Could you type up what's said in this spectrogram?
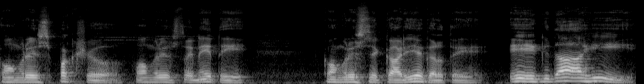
काँग्रेस पक्ष काँग्रेसचे नेते काँग्रेसचे कार्यकर्ते एकदाही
